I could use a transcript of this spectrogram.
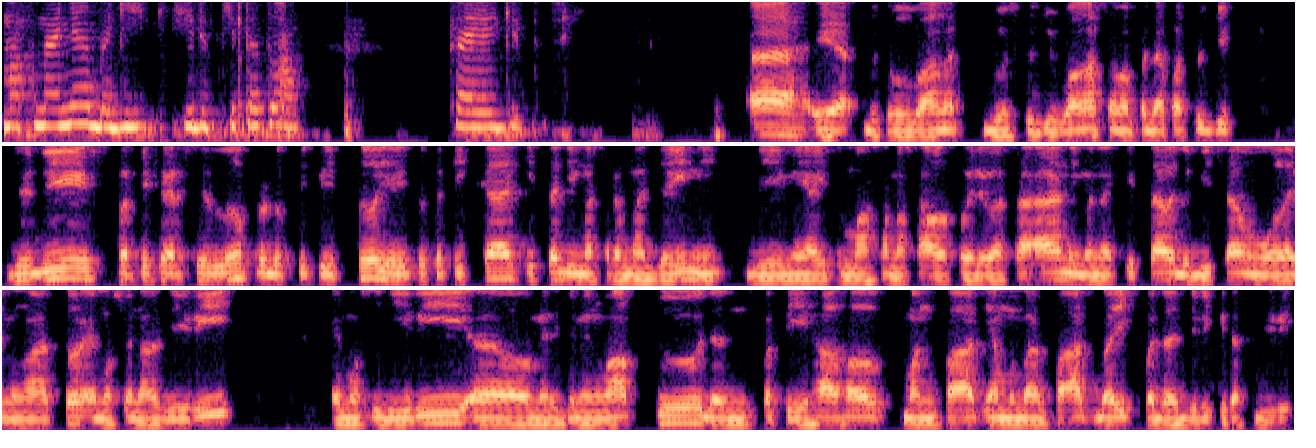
maknanya bagi hidup kita tuh apa kayak gitu sih ah ya betul banget gue setuju banget sama pendapat lu Jip jadi seperti versi lu produktif itu yaitu ketika kita di masa remaja ini di yaitu masa-masa awal kedewasaan di mana kita udah bisa mulai mengatur emosional diri emosi diri, uh, manajemen waktu, dan seperti hal-hal manfaat yang bermanfaat baik pada diri kita sendiri.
